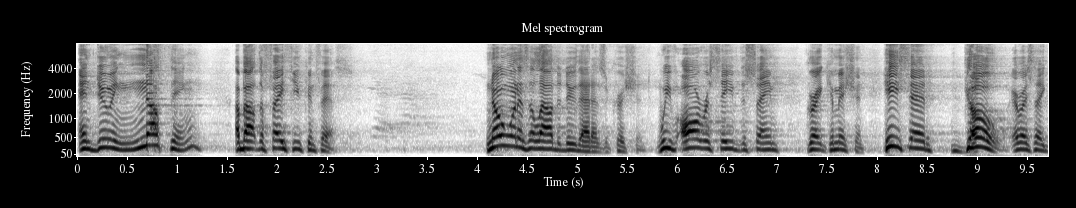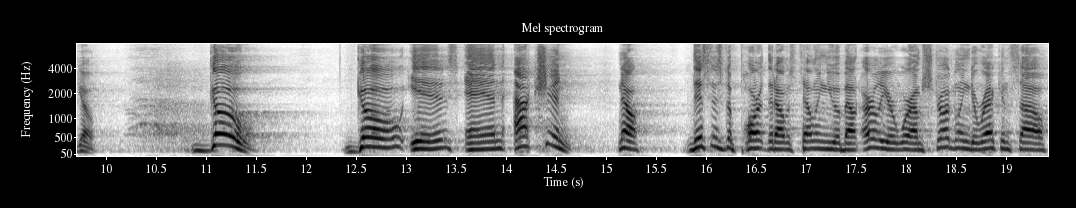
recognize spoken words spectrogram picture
and doing nothing about the faith you confess. No one is allowed to do that as a Christian. We've all received the same Great Commission. He said, Go. Everybody say, Go. Go. Go is an action. Now, this is the part that I was telling you about earlier where I'm struggling to reconcile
